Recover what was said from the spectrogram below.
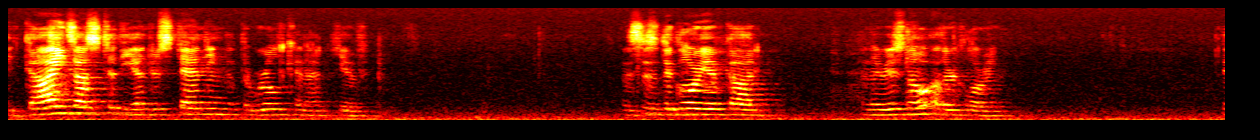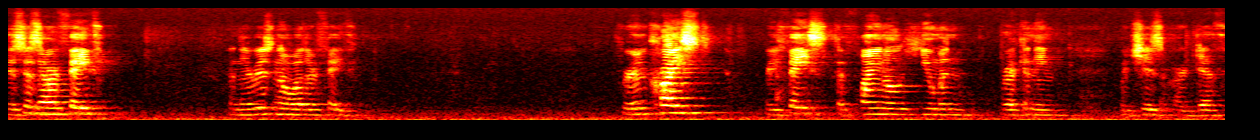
It guides us to the understanding that the world cannot give. This is the glory of God, and there is no other glory. This is our faith, and there is no other faith. For in Christ we face the final human reckoning, which is our death.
